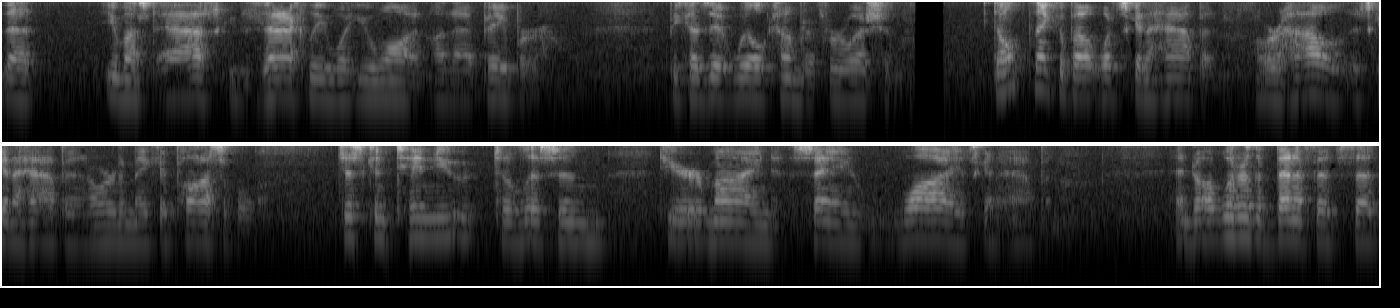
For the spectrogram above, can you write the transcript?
that you must ask exactly what you want on that paper because it will come to fruition. Don't think about what's going to happen or how it's going to happen in order to make it possible. Just continue to listen to your mind saying why it's going to happen and uh, what are the benefits that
